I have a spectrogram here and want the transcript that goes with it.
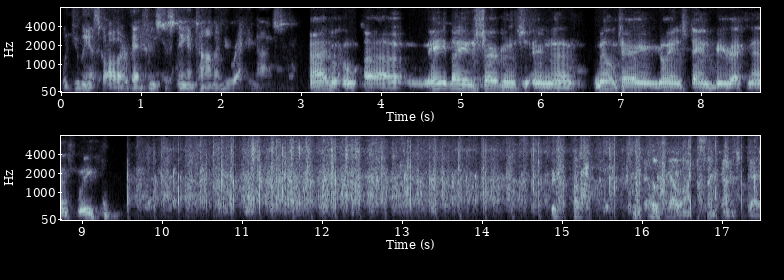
Would you ask all our veterans to stand, Tom, and be recognized? I, uh, anybody who's serving in the military, go ahead and stand and be recognized, please. Get hotel on sometime today.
